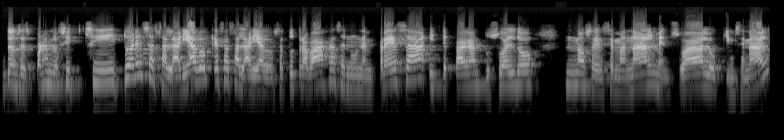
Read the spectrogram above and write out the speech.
Entonces, por ejemplo, si, si tú eres asalariado, ¿qué es asalariado? O sea, tú trabajas en una empresa y te pagan tu sueldo, no sé, semanal, mensual o quincenal,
